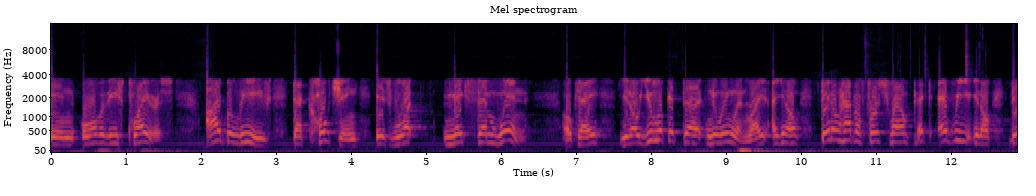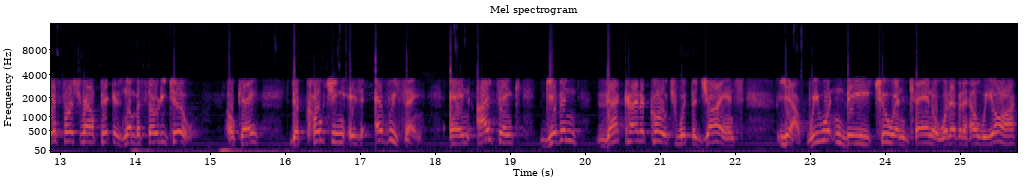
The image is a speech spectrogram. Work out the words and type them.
in all of these players. I believe that coaching is what makes them win. Okay, you know, you look at uh, New England, right? Uh, You know, they don't have a first-round pick. Every, you know, their first-round pick is number 32. Okay, the coaching is everything. And I think, given that kind of coach with the Giants, yeah, we wouldn't be two and ten or whatever the hell we are.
